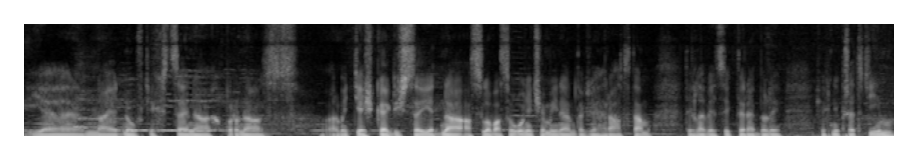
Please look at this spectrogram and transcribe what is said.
je najednou v těch scénách pro nás velmi těžké, když se jedná a slova jsou o něčem jiném, takže hrát tam tyhle věci, které byly všechny předtím.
